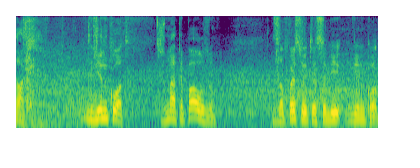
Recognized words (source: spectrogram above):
Так, він-код. Жмете паузу, записуйте собі він-код.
